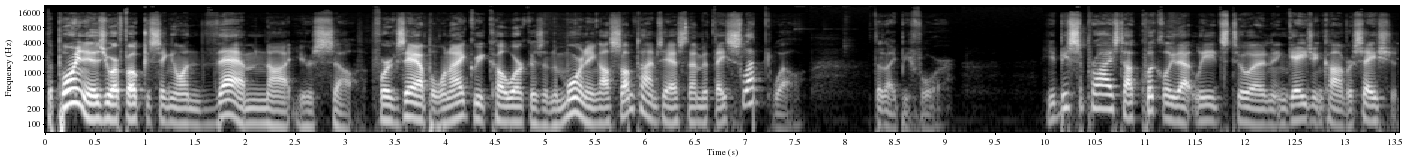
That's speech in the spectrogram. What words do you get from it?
The point is, you are focusing on them, not yourself. For example, when I greet coworkers in the morning, I'll sometimes ask them if they slept well the night before. You'd be surprised how quickly that leads to an engaging conversation.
